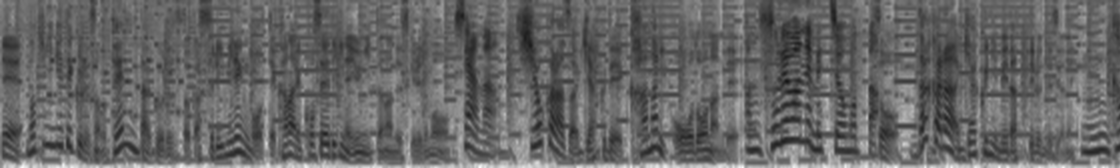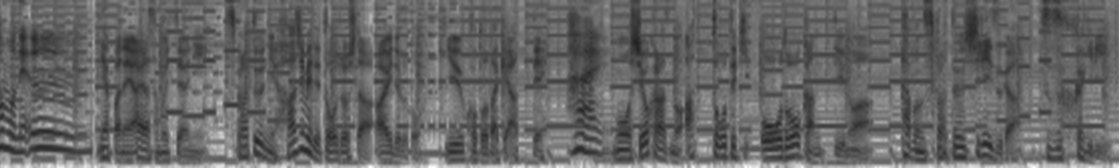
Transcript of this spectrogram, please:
で後に出てくるそのテンタクルズとかスリミ連合ってかなり個性的なユニットなんですけれどもせやな。塩辛ズは逆でかなり王道なんで。あのそれはねめっちゃ思った。そう。だから逆に目立ってるんですよね。うんかもね。うん。やっぱねアイラさんも言ってたようにスプラトゥーンに初めて登場したアイドルということだけあってはい。もう塩辛ずの圧倒的王道感っていうのは多分スプラトゥーンシリーズが続く限り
